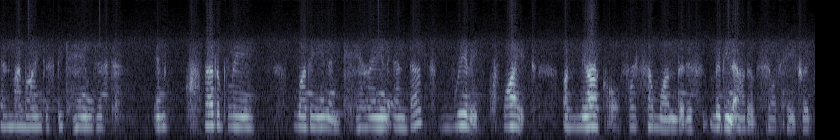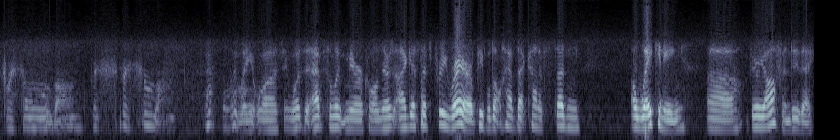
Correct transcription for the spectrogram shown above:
and my mind just became just incredibly loving and caring and that's really quite a miracle for someone that is living out of self-hatred for so long, for, for so long. Absolutely, it was. It was an absolute miracle, and there's. I guess that's pretty rare. People don't have that kind of sudden awakening uh, very often, do they?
